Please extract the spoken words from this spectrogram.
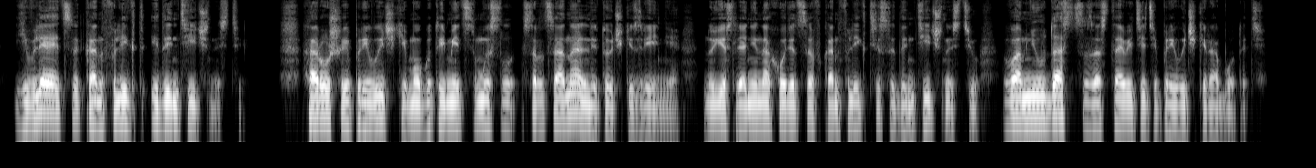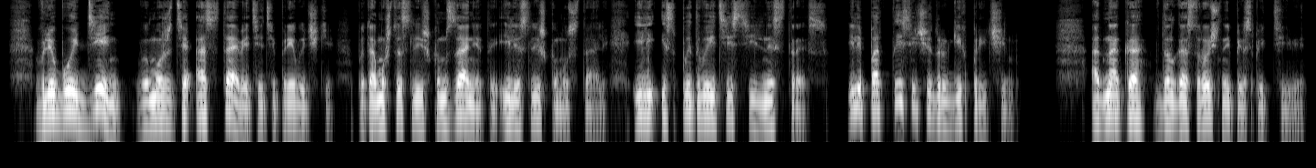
– является конфликт идентичности. Хорошие привычки могут иметь смысл с рациональной точки зрения, но если они находятся в конфликте с идентичностью, вам не удастся заставить эти привычки работать. В любой день вы можете оставить эти привычки, потому что слишком заняты или слишком устали, или испытываете сильный стресс, или по тысяче других причин. Однако в долгосрочной перспективе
